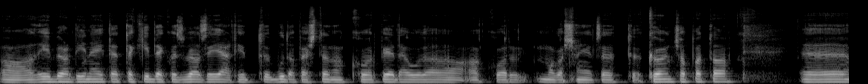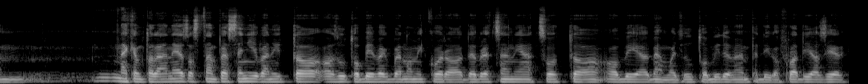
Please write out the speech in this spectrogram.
az Aberdeen ejtettek ide, közben azért járt itt Budapesten, akkor például a, akkor magasan jegyzett Köln csapata. Nekem talán ez, aztán persze nyilván itt a, az utóbbi években, amikor a Debrecen játszott a, a BL-ben, vagy az utóbbi időben pedig a Fradi azért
